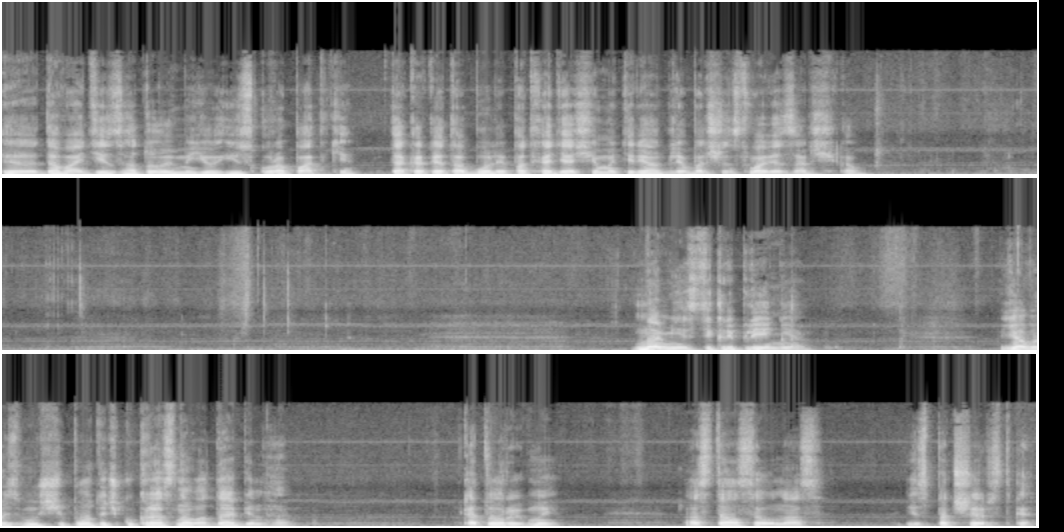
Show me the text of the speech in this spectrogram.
Э, давайте изготовим ее из куропатки, так как это более подходящий материал для большинства вязальщиков. На месте крепления я возьму щепоточку красного даббинга, который мы остался у нас из-под шерстка.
